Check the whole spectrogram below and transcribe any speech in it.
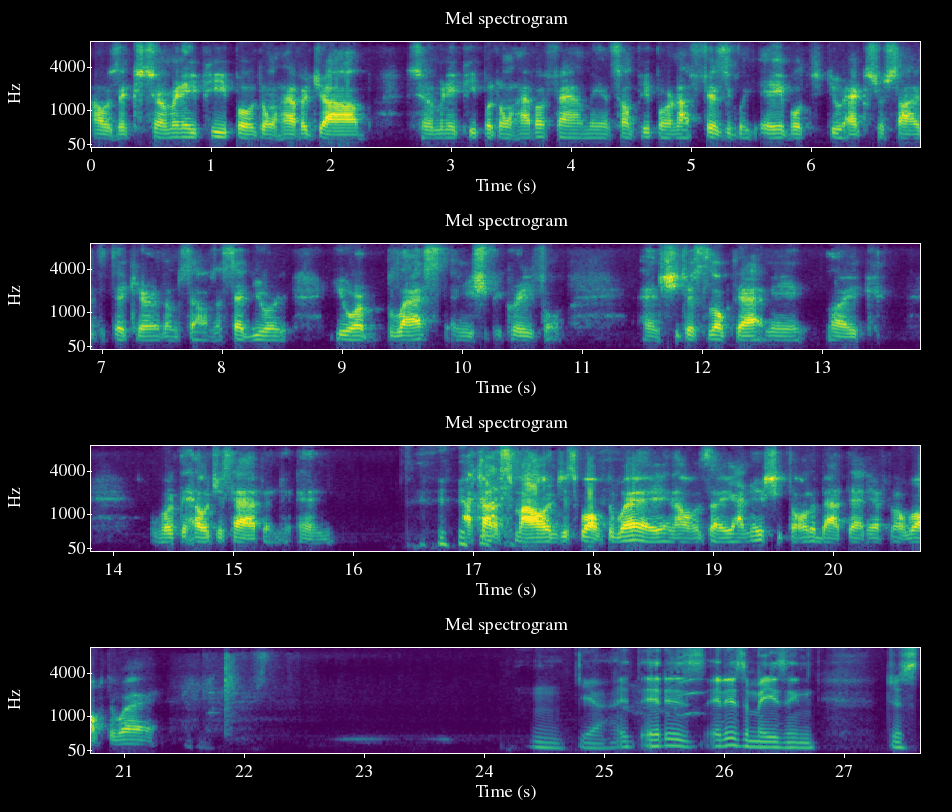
I was like, "So many people don't have a job." So many people don't have a family, and some people are not physically able to do exercise to take care of themselves. I said, "You are you are blessed, and you should be grateful." And she just looked at me like, "What the hell just happened?" And I kind of smiled and just walked away. And I was like, I knew she thought about that after I walked away. Mm, yeah, it, it is it is amazing, just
